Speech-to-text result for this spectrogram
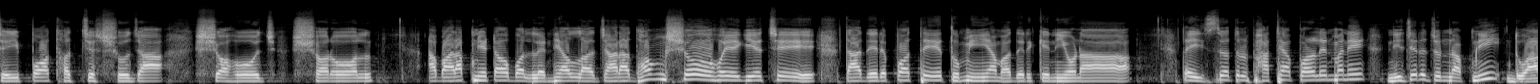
যেই পথ হচ্ছে সোজা, সহজ, সরল। আবার আপনি এটাও বললেন, হে আল্লাহ, যারা ধ্বংস হয়ে গিয়েছে, তাদের পথে তুমি আমাদেরকে নিও না। তাই সুরাতুল ফাতিহা পড়লেন মানে নিজের জন্য আপনি দোয়া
